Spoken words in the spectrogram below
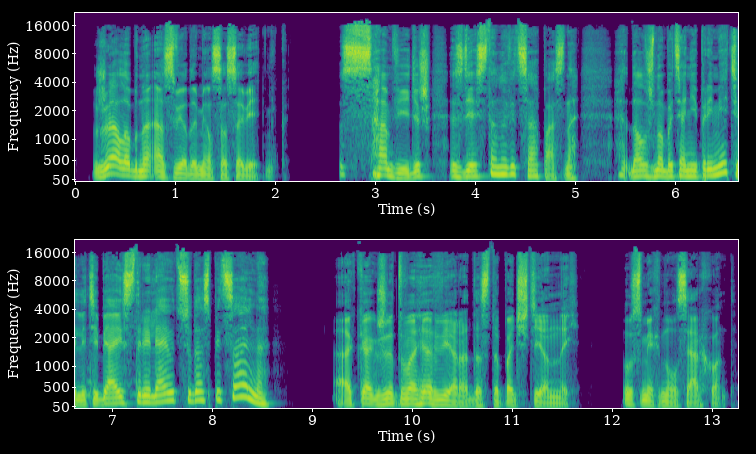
— жалобно осведомился советник. «Сам видишь, здесь становится опасно. Должно быть, они приметили тебя и стреляют сюда специально». «А как же твоя вера, достопочтенный?» — усмехнулся Архонт.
